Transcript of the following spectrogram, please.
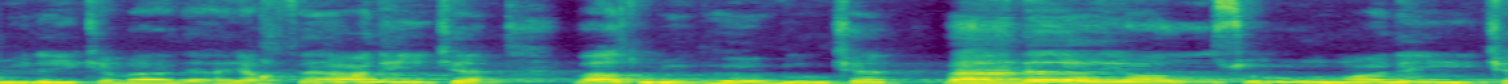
إليك ما لا يخفى عليك. وأطلبه منك ما لا يعصر عليك.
